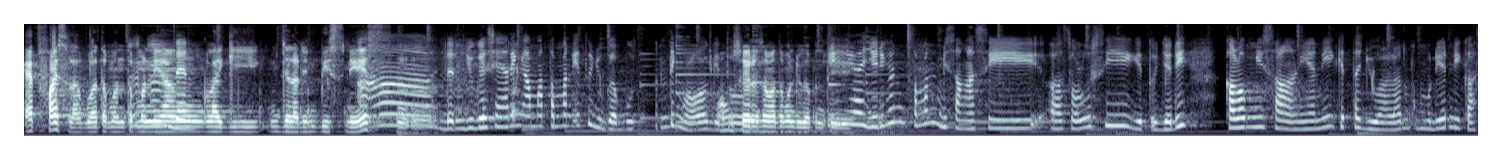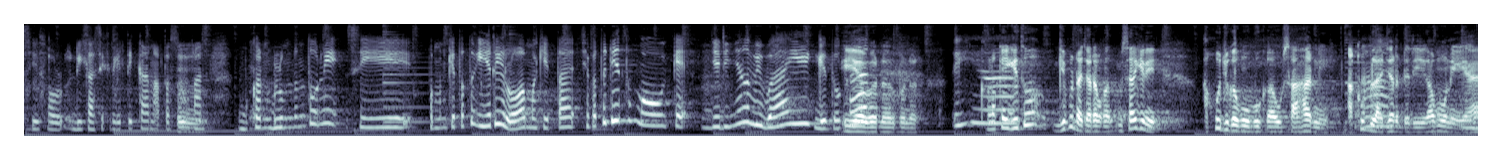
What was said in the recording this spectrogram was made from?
advice lah buat teman-teman Mm-mm, yang dan- lagi ngejalanin bisnis. Ah, Mm-mm. dan juga sharing sama teman itu juga but penting loh gitu Oh sharing sama teman juga penting. Iya, jadi kan teman bisa ngasih uh, solusi gitu. Jadi kalau misalnya nih kita jualan kemudian dikasih sol- dikasih kritikan atau Hmm. saran, bukan belum tentu nih si teman kita tuh iri loh sama kita. Siapa tuh dia tuh mau kayak jadinya lebih baik gitu kan. Iya benar-benar. Iya. Kalau kayak gitu gimana cara misalnya gini, aku juga mau buka usaha nih, aku Ah. belajar dari kamu nih ya,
